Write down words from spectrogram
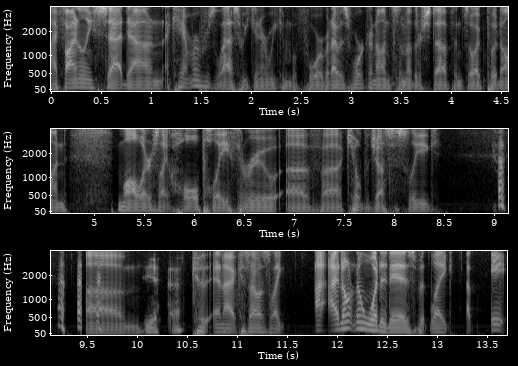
I finally sat down. I can't remember if it was last weekend or weekend before, but I was working on some other stuff, and so I put on Mauler's like whole playthrough of uh, Kill the Justice League. um, Yeah. and I because I was like, I, I don't know what it is, but like it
